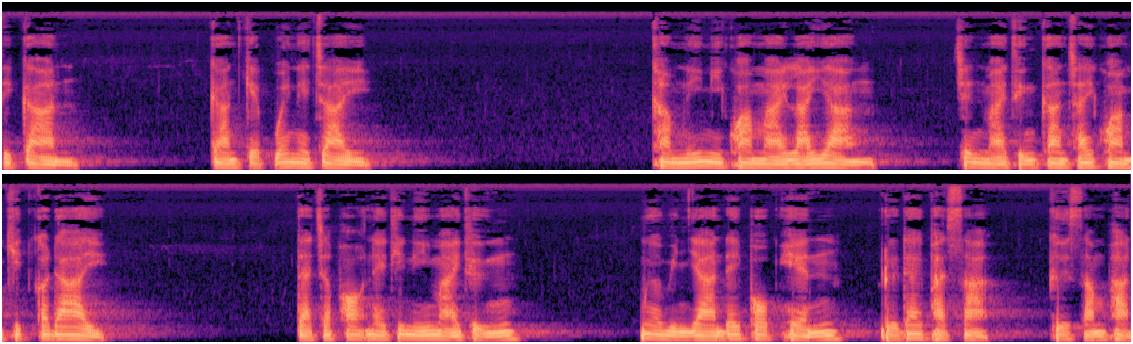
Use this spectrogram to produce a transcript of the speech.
สิการ การเก็บไว้ในใจคำนี้มีความหมายหลายอย่าง เช่นหมายถึงการใช้ความคิดก็ได้ แต่เฉพาะในที่นี้หมายถึง เมื่อวิญญาณได้พบเห็นหรือได้ผัสสะคือสัมผัส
